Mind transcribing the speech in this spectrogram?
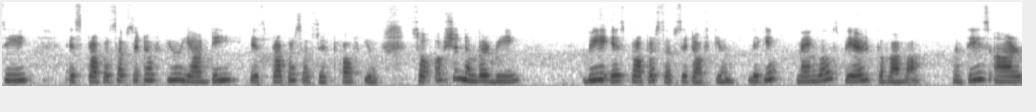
C is proper subset of Q या D is proper subset of Q. So option number B, B is proper subset of Q. देखिए mangoes, pear, guava. These are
